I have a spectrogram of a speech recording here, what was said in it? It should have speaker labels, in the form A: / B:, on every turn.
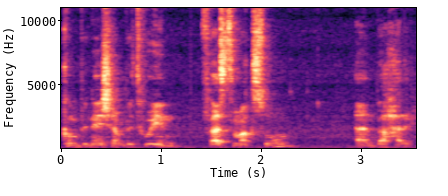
A: combination between fast Maksum and Bahari.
